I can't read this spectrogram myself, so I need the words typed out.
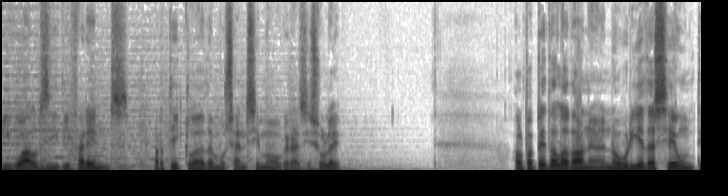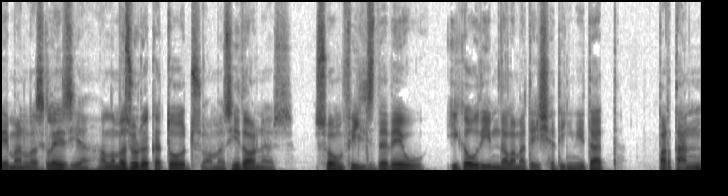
Iguals i diferents, article de mossèn Simó Gras i Soler. El paper de la dona no hauria de ser un tema en l'Església, en la mesura que tots, homes i dones, som fills de Déu i gaudim de la mateixa dignitat. Per tant,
